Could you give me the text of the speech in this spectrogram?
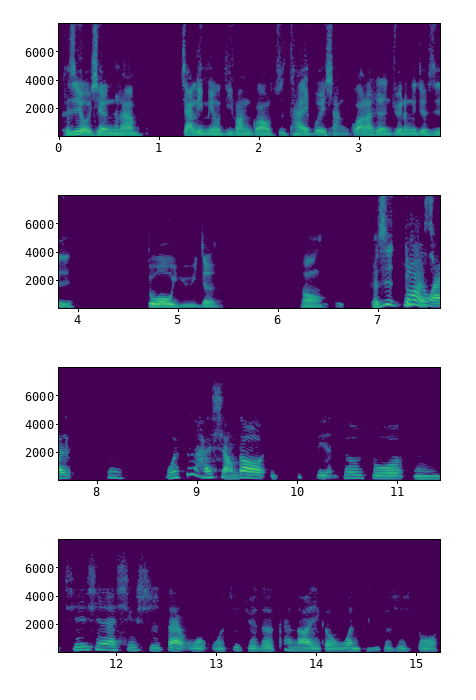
可是有些人可能他家里没有地方挂，就是他也不会想挂，他可能觉得那个就是多余的哦。可是都还是。我是还想到一一点，就是说，嗯，其实现在新时代，我我是觉得看到一个问题，就是说，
